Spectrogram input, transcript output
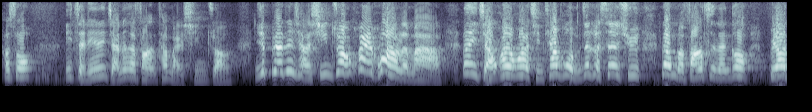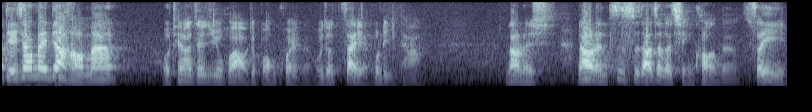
他说：“你整天讲那个房，他买新庄，你就不要再讲新庄坏话了嘛。那你讲坏话，请跳过我们这个社区，让我们房子能够不要跌价卖掉好吗？”我听到这句话，我就崩溃了，我就再也不理他。哪有人哪有人自私到这个情况的？所以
